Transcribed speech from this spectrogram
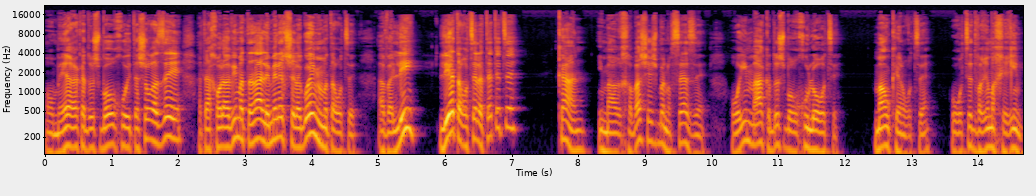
אומר הקדוש ברוך הוא, את השור הזה אתה יכול להביא מתנה למלך של הגויים אם אתה רוצה, אבל לי, לי אתה רוצה לתת את זה? כאן, עם ההרחבה שיש בנושא הזה, רואים מה הקדוש ברוך הוא לא רוצה. מה הוא כן רוצה? הוא רוצה דברים אחרים,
